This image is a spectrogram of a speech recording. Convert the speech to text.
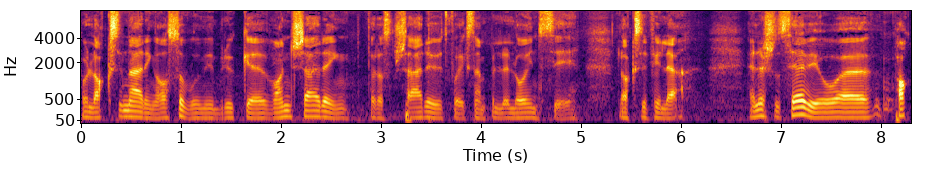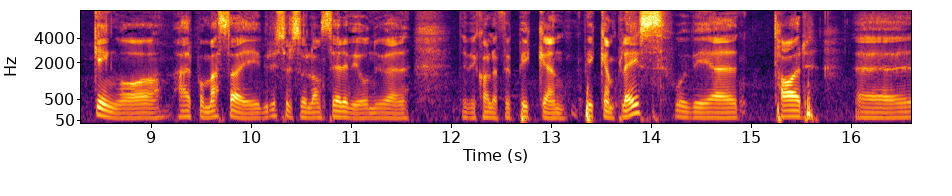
for laksenæringa også, hvor vi bruker vannskjæring for å skjære ut f.eks. loins i laksefilet. Ellers så ser vi jo pakking, og her på messa i Brussel så lanserer vi jo nå det vi kaller for pick and, pick and place, hvor vi tar eh,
